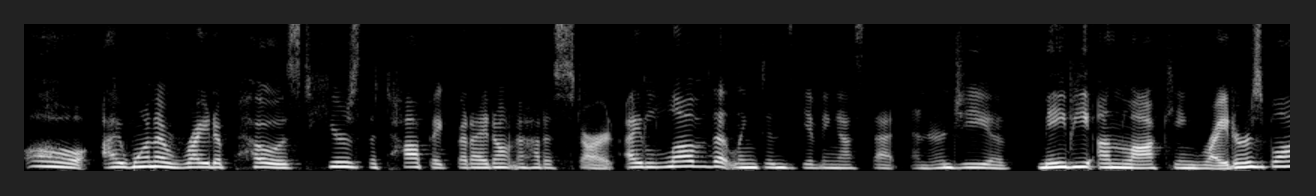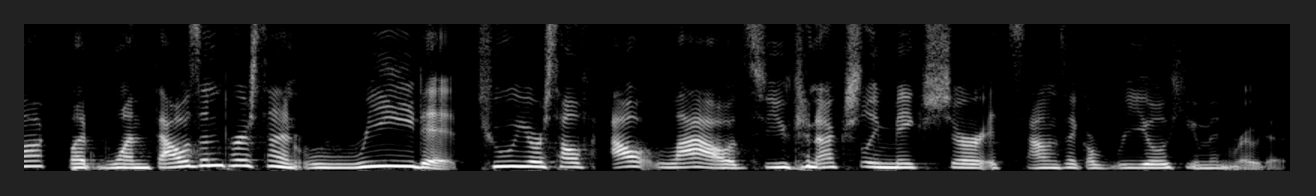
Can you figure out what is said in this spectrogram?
oh, I want to write a post. Here's the topic, but I don't know how to start. I love that LinkedIn's giving us that energy of maybe unlocking writer's block, but 1000% read it to yourself out loud so you can actually make sure it sounds like a real human wrote it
